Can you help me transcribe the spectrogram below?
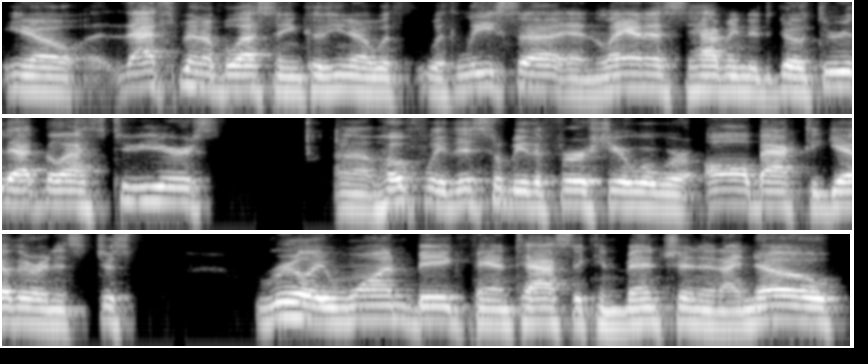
you know that's been a blessing because you know with with Lisa and Lannis having to go through that the last two years. Um, hopefully, this will be the first year where we're all back together, and it's just really one big fantastic convention. And I know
